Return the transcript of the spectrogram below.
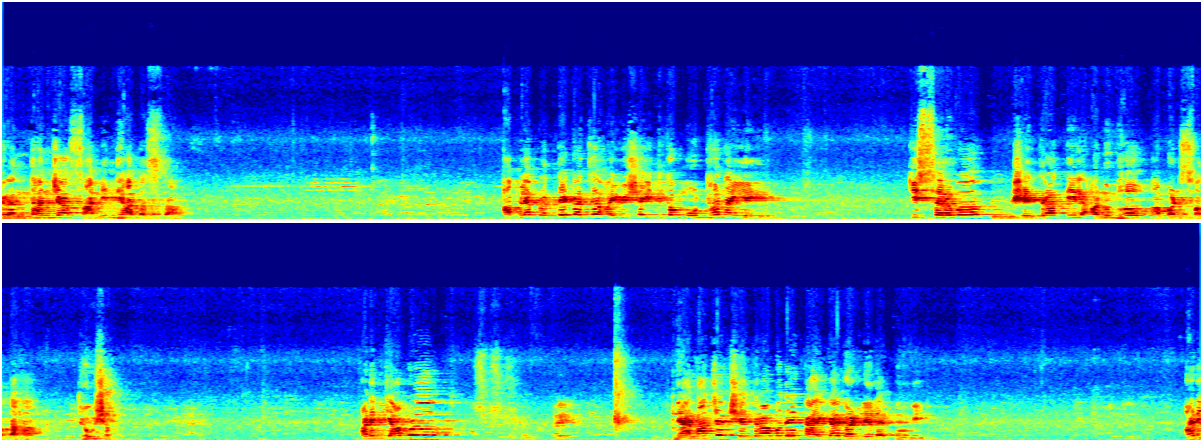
ग्रंथांच्या सान्निध्यात असता. आपल्या प्रत्येकाचं आयुष्य इतकं मोठं नाही आहे की सर्व क्षेत्रातील अनुभव आपण स्वतः घेऊ शकतो. आणि त्यामुळं ज्ञानाच्या क्षेत्रामध्ये काय काय घडलेलं आहे पूर्वी? आणि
